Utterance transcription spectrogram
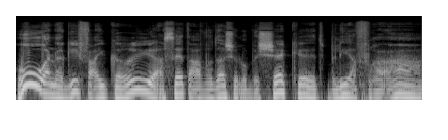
הוא, הנגיף העיקרי, יעשה את העבודה שלו בשקט, בלי הפרעה,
